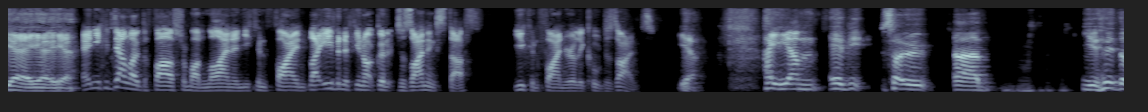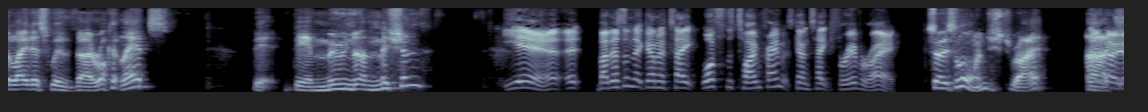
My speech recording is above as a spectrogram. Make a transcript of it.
Yeah, yeah, yeah. And you can download the files from online and you can find, like, even if you're not good at designing stuff, you can find really cool designs. Yeah. Hey, um, have you? So, uh, you heard the latest with uh, Rocket Labs, their their moon mission. Yeah, it, but isn't it going to take, what's the time frame? It's going to take forever, eh? So it's launched, right? No, Uh, no.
